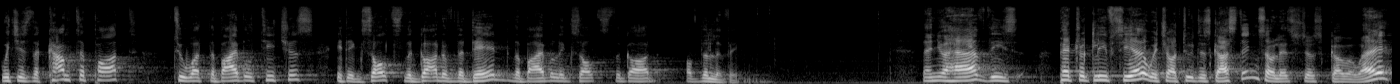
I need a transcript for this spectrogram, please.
which is the counterpart to what the Bible teaches. It exalts the God of the dead, the Bible exalts the God of the living. Then you have these petroglyphs here, which are too disgusting, so let's just go away.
